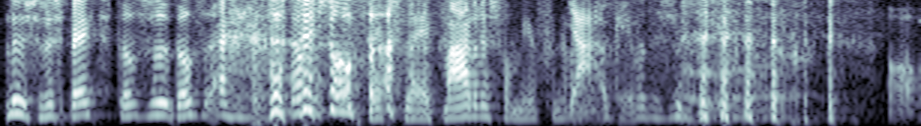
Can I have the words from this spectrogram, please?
Dus respect, dat is, dat is eigenlijk... Een gezond seksleven, maar er is wel meer voor nodig. Ja, oké, wat is er nog meer voor nodig? Oh.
